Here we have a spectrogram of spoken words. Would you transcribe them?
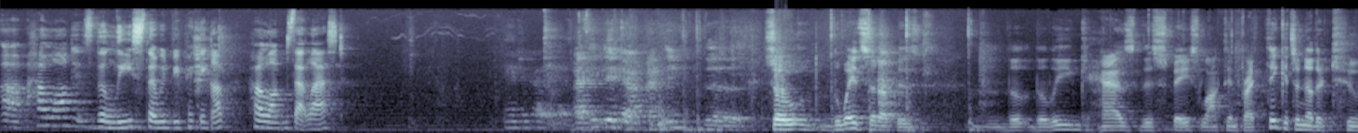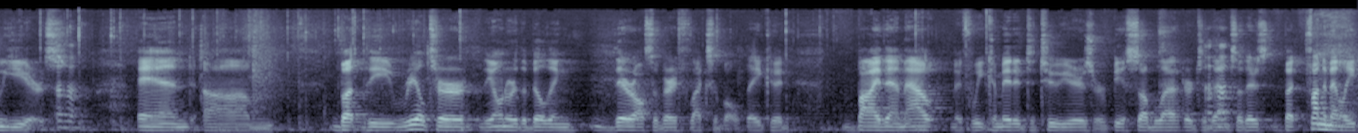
Um, how long is the lease that we'd be picking up? How long does that last? I think they got, I think the. So the way it's set up is the, the league has this space locked in for, I think it's another two years. Uh-huh. And, um, but the Realtor, the owner of the building, they're also very flexible. They could buy them out if we committed to two years or be a subletter to Uh-huh. them. So there's, but fundamentally,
